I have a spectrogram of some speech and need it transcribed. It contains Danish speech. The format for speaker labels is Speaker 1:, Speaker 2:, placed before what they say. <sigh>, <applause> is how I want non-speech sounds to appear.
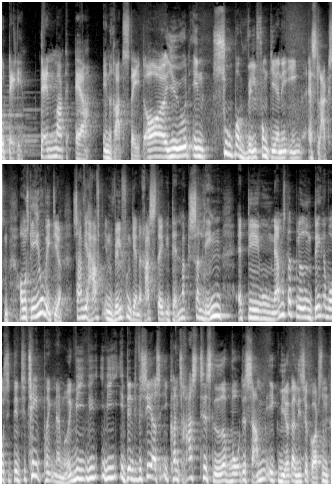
Speaker 1: Goddag. Danmark er en retsstat, og i øvrigt en super velfungerende en af slagsen. Og måske endnu vigtigere, så har vi haft en velfungerende retsstat i Danmark så længe, at det jo nærmest er blevet en del af vores identitet på en eller anden måde. Ikke? Vi, vi, vi identificerer os i kontrast til steder, hvor det samme ikke virker lige så godt. Sådan,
